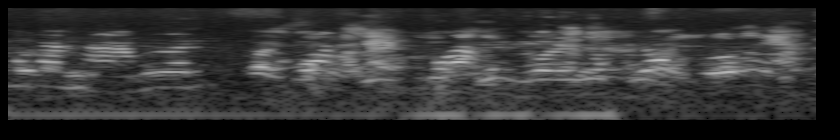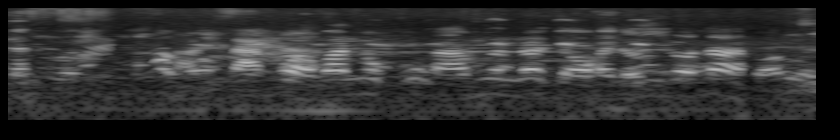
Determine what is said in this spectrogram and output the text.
ผู้นั้นหาเงินยกยกยกเลยยกยกสามก็บ้านยกหาเงินแล้วจะเอาให้เดี๋ยวนี้รถหน้าสองเลย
